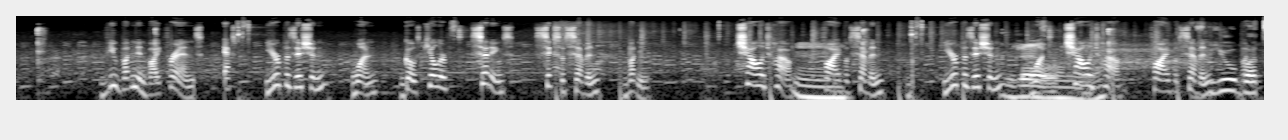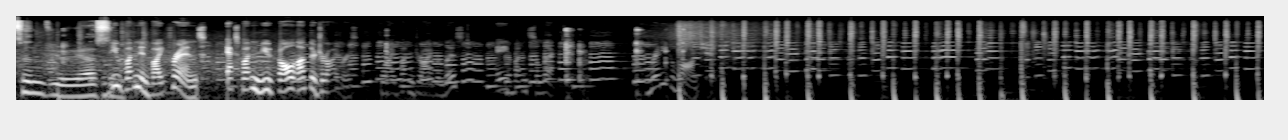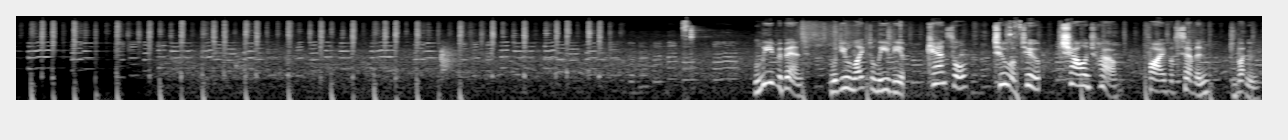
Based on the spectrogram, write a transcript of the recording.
View button invite friends. X. Your position. One. Ghost killer. Settings. Six of seven. Button. Challenge how. Hmm. Five of seven. Your position. Güzel One. olmuyor. Challenge how. Five of seven. View Button. button diyor Yasin. View button invite friends. X button mute all other drivers. Y button driver list. A button select. Ready to launch. Leave event. Would you like to leave the cancel? Two of two. Challenge how? Five of seven. Button.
